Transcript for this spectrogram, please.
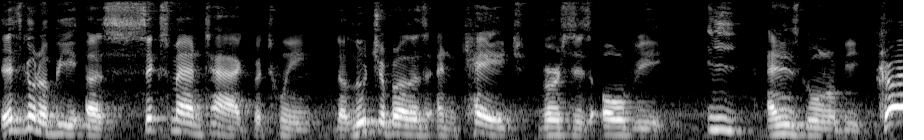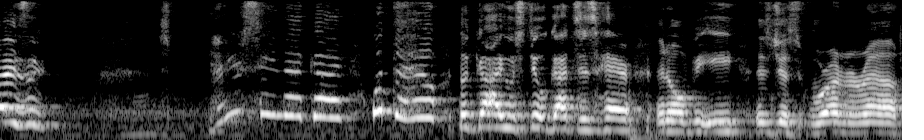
it's going to be a six-man tag between the Lucha Brothers and Cage versus OVE, and it's going to be crazy. Have you seen that guy? What the hell? The guy who still got his hair in OVE is just running around,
